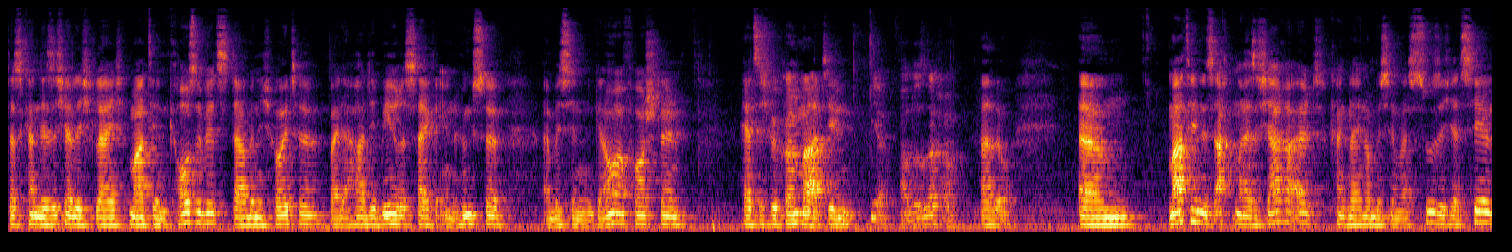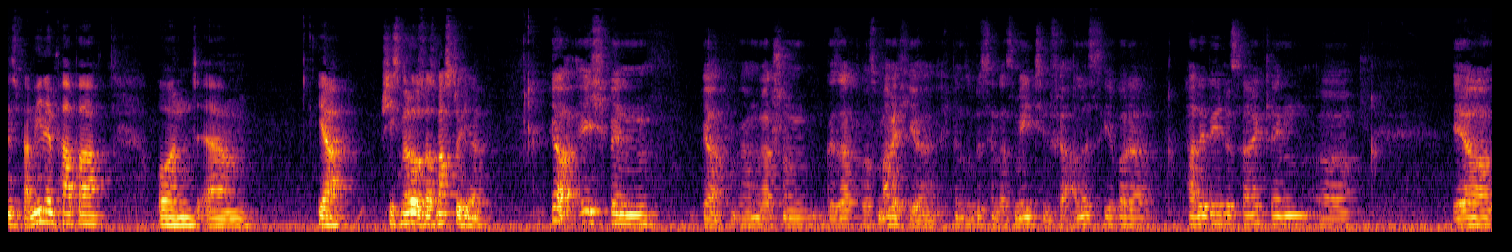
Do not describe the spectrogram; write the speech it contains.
das kann dir sicherlich gleich Martin Krausewitz, da bin ich heute bei der HDB Recycling in Hüngste, ein bisschen genauer vorstellen. Herzlich willkommen, Martin. Ja, hallo Sascha. Hallo. Ähm, Martin ist 38 Jahre alt, kann gleich noch ein bisschen was zu sich erzählen, ist Familienpapa und ähm, ja, schieß mal los, was machst du hier? Ja, ich bin, ja, wir haben gerade schon gesagt, was mache ich hier? Ich bin so ein bisschen das Mädchen für alles hier bei der HDB Recycling. Äh, eher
